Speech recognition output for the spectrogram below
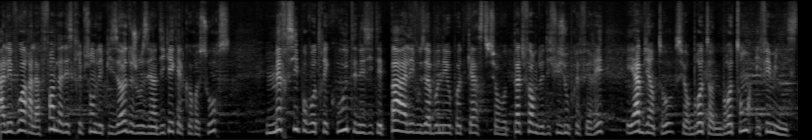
allez voir à la fin de la description de l'épisode, je vous ai indiqué quelques ressources. Merci pour votre écoute et n'hésitez pas à aller vous abonner au podcast sur votre plateforme de diffusion préférée et à bientôt sur Bretonne, Breton et Féministe.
